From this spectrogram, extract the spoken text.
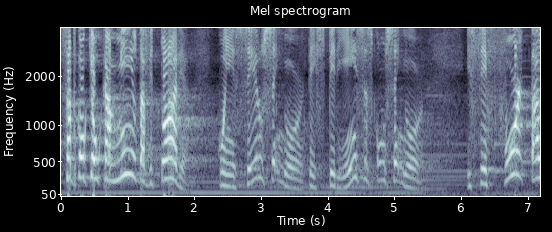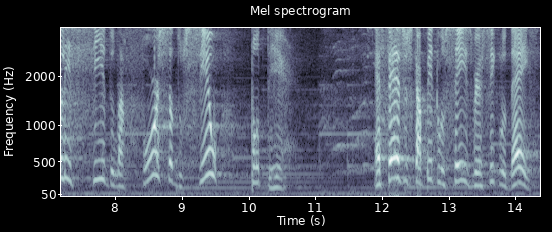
Sabe qual que é o caminho da vitória? Conhecer o Senhor, ter experiências com o Senhor e ser fortalecido na força do seu poder. Efésios capítulo 6, versículo 10.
